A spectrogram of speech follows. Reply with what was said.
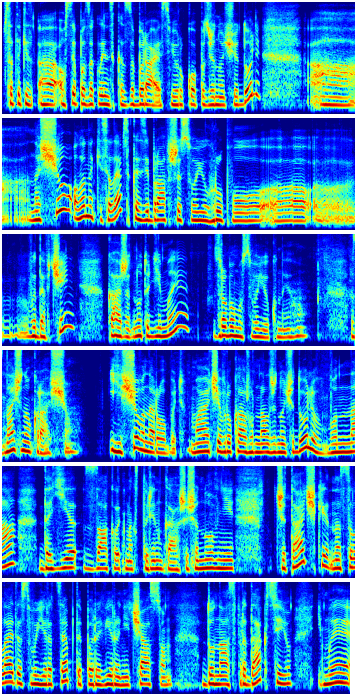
все-таки е, Осипа Заклинська забирає свій рукопис жіночої долі. На що Олена Киселевська, зібравши свою групу е, е, видавчинь, каже: ну тоді ми зробимо свою книгу значно кращу. І що вона робить? Маючи в руках журнал Жіночу долю, вона дає заклик на сторінках, що, шановні читачки, насилайте свої рецепти, перевірені часом до нас в редакцію, і ми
